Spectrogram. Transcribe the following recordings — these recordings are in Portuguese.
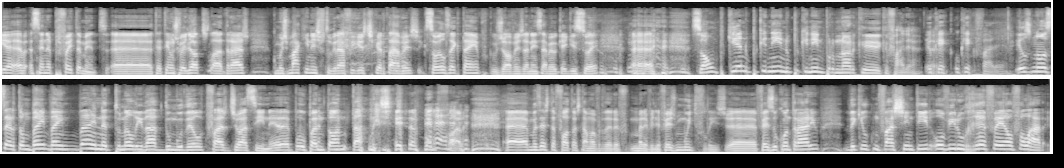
a, a cena perfeitamente. Uh, até tem uns velhotes lá atrás com umas máquinas fotográficas descartáveis que só eles é que têm, porque os jovens já nem sabem o que é que isso é. Uh, só um pequeno, pequenino, pequenino pormenor que, que falha. O que, é, o que é que falha? Eles não acertam bem, bem, bem na tonalidade do modelo que faz de Joacine. É, O Pantone está ligeiramente fora. Ah, mas esta foto está uma verdadeira maravilha. Fez-me muito feliz. Fez o contrário daquilo que me faz sentir ouvir o Rafael falar.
